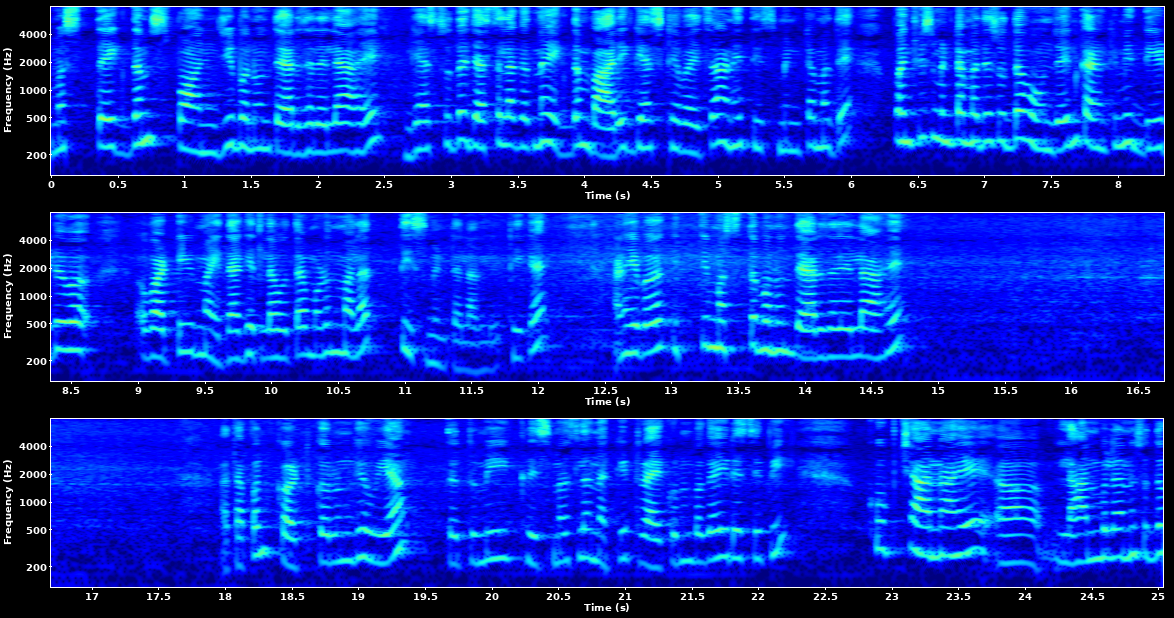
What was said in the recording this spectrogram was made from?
मस्त एकदम स्पॉन्जी बनवून तयार झालेला आहे. गॅससुद्धा जास्त लागत नाही एकदम बारीक गॅस ठेवायचा आणि तीस मिनटामध्ये पंचवीस मिनटामध्ये सुद्धा होऊन जाईल कारण की मी दीड वाटी मैदा घेतला होता म्हणून मला तीस मिनटं लागली ठीक आहे? आणि हे बघा किती मस्त बनवून तयार झालेलं आहे. आता आपण कट करून घेऊया. तर तुम्ही ख्रिसमसला नक्की ट्राय करून बघा ही रेसिपी. खूप छान आहे. लहान मुलांनासुद्धा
